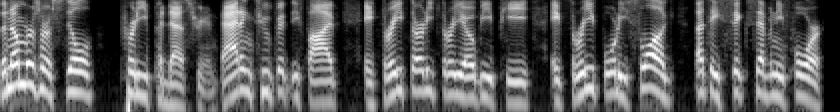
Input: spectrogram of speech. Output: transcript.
the numbers are still pretty pedestrian. Batting 255, a 333 OBP, a 340 slug, that's a 674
